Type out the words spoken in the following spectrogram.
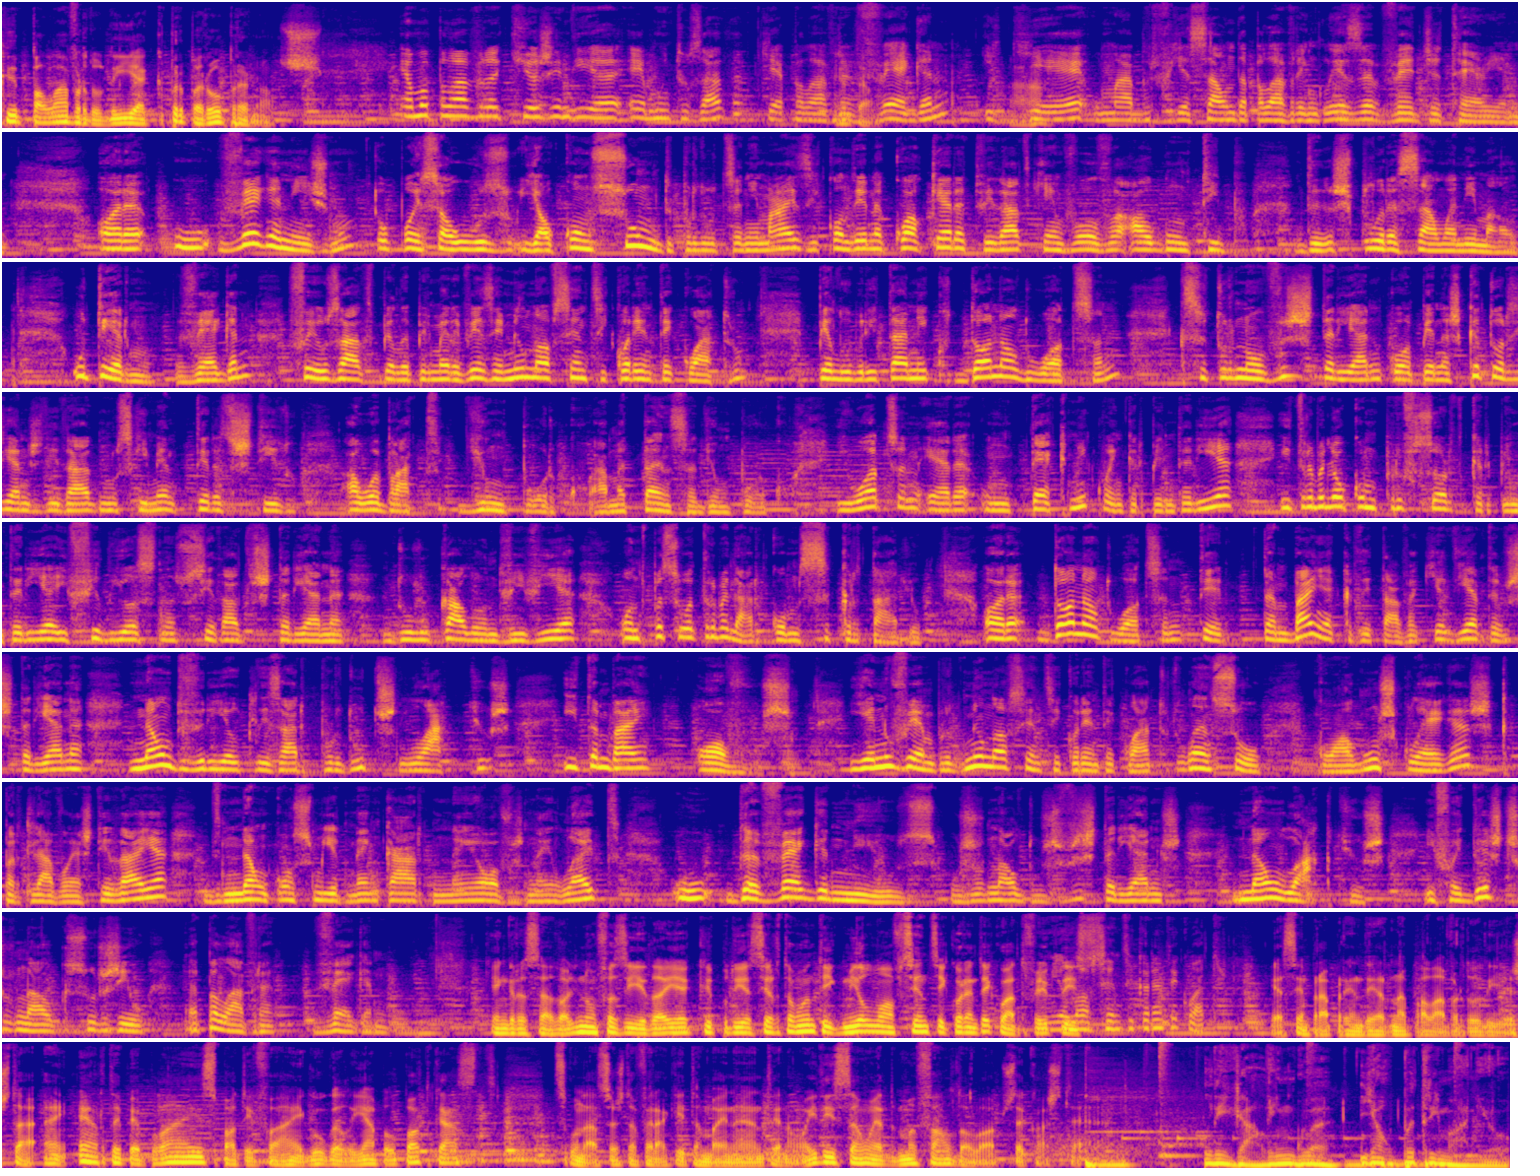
que palavra do dia que preparou para nós? É uma palavra que hoje em dia é muito usada, que é a palavra Então. vegan e que Ah. é uma abreviação da palavra inglesa vegetarian. Ora, o veganismo opõe-se ao uso e ao consumo de produtos animais e condena qualquer atividade que envolva algum tipo de exploração animal. O termo vegan foi usado pela primeira vez em 1944 pelo britânico Donald Watson, que se tornou vegetariano com apenas 14 anos de idade no seguimento de ter assistido ao abate de um porco, à matança de um porco. E Watson era um técnico em carpintaria e trabalhou como professor de carpintaria e filiou-se na Sociedade Vegetariana do local onde vivia, onde passou a trabalhar como secretário. Ora, Donald Watson também acreditava que a dieta vegetariana não deveria utilizar produtos lácteos e também ovos. E em novembro de 1944 lançou, com alguns colegas que partilhavam esta ideia de não consumir nem carne, nem ovos, nem leite, o The Vegan News, o jornal dos vegetarianos não lácteos. E foi deste jornal que surgiu a palavra vegan. Que engraçado, olha, não fazia ideia que podia ser tão antigo. 1944, foi o que disse. 1944. É sempre a aprender na palavra do dia. Está em RTP Play, Spotify, Google e Apple Podcast. De segunda a sexta-feira aqui também na Antena. A edição é de Mafalda Lopes da Costa. Liga à língua e ao património.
